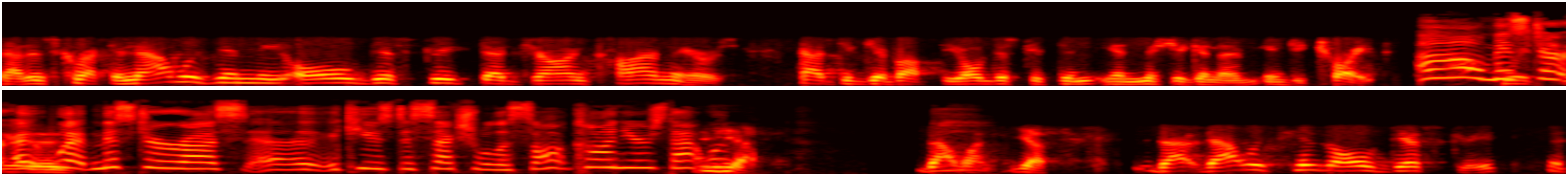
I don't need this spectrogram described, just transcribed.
That is correct, and that was in the old district that John Conyers had to give up, the old district in, in Michigan and in Detroit. Oh, Mister, uh, what Mister uh, uh, accused of sexual assault, Conyers? That one? Yes, that one. Yes, that that was his old district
